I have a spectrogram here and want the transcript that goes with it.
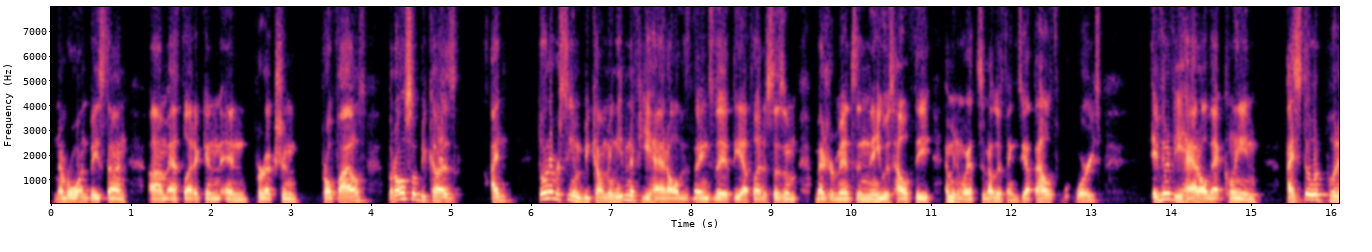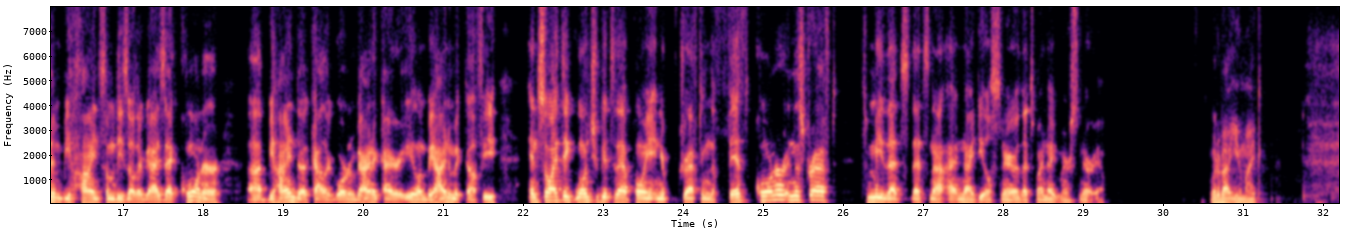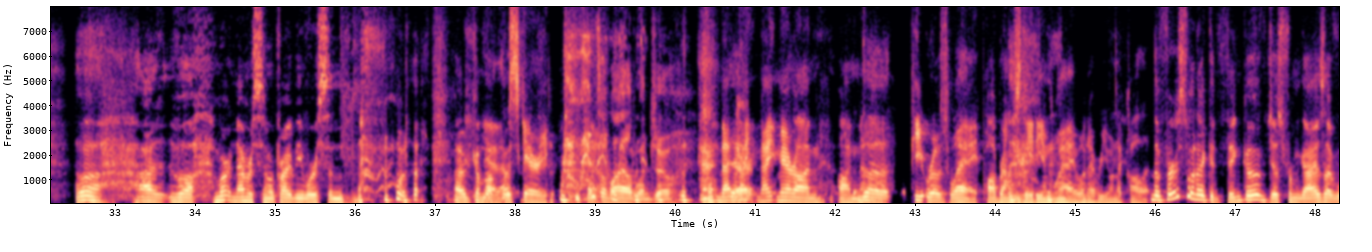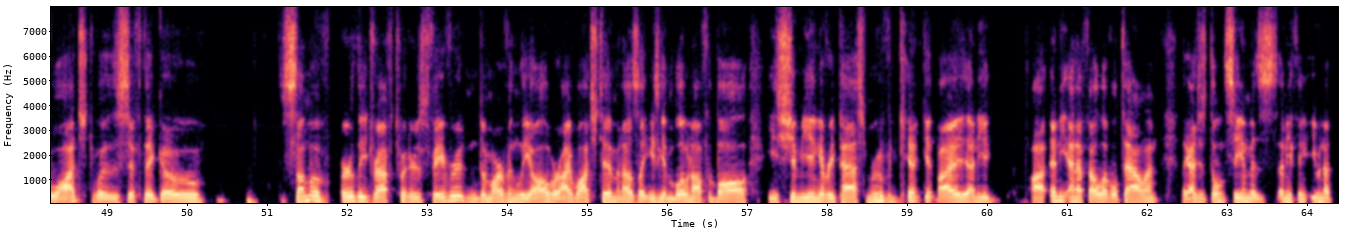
Number one, based on um, athletic and, and production profiles, but also because I don't ever see him becoming, even if he had all the things, the, the athleticism measurements, and he was healthy. I mean, that's another thing. He's got the health worries. Even if he had all that clean, I still would put him behind some of these other guys at corner, uh, behind a Kyler Gordon, behind uh, a Kaiir Elam, behind a McDuffie. And so I think once you get to that point and you're drafting the fifth corner in this draft, to me, that's that's not an ideal scenario. That's my nightmare scenario. What about you, Mike? Oh, uh, well, Martin Emerson would probably be worse than what I would come yeah, up that with. Was scary. That's a wild one, Joe. Night, yeah. nightmare on on the, uh, Pete Rose Way, Paul Brown Stadium Way, whatever you want to call it. The first one I could think of, just from guys I've watched, was if they go some of early draft Twitter's favorite and DeMarvin Leal, where I watched him and I was like, he's getting blown off the ball. He's shimmying every pass move and can't get by any uh, any NFL level talent. Like I just don't see him as anything, even a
